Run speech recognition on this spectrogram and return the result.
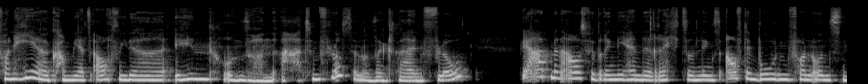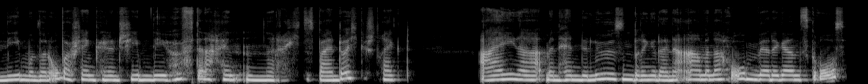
Von hier kommen wir jetzt auch wieder in unseren Atemfluss, in unseren kleinen Flow. Wir atmen aus, wir bringen die Hände rechts und links auf den Boden von uns neben unseren Oberschenkeln, schieben die Hüfte nach hinten, rechtes Bein durchgestreckt. Einatmen, Hände lösen, bringe deine Arme nach oben, werde ganz groß,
